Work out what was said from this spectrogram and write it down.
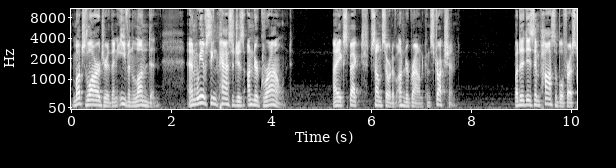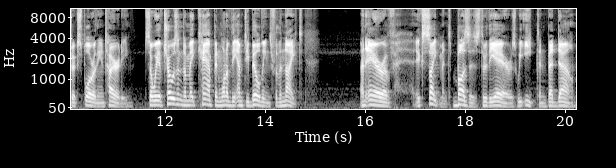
much larger than even London, and we have seen passages underground. I expect some sort of underground construction. But it is impossible for us to explore the entirety, so we have chosen to make camp in one of the empty buildings for the night. An air of excitement buzzes through the air as we eat and bed down.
